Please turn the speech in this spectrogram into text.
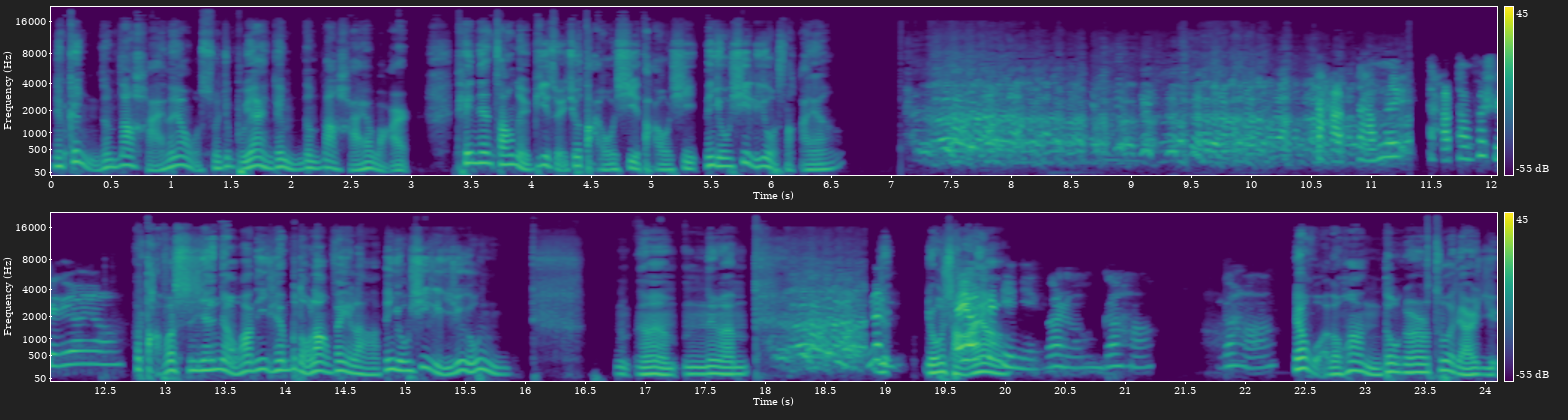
你跟你这么大孩子，要我说就不愿意跟你这么大孩子玩天天张嘴闭嘴就打游戏，打游戏。那游戏里有啥呀？打打发打打发时间呀！那打发时间讲话，那一天不都浪费了？那游戏里就有你，嗯嗯嗯，那个那有啥呀？要是你，你干啥？你干啥？你干啥？要我的话，你豆哥做点有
